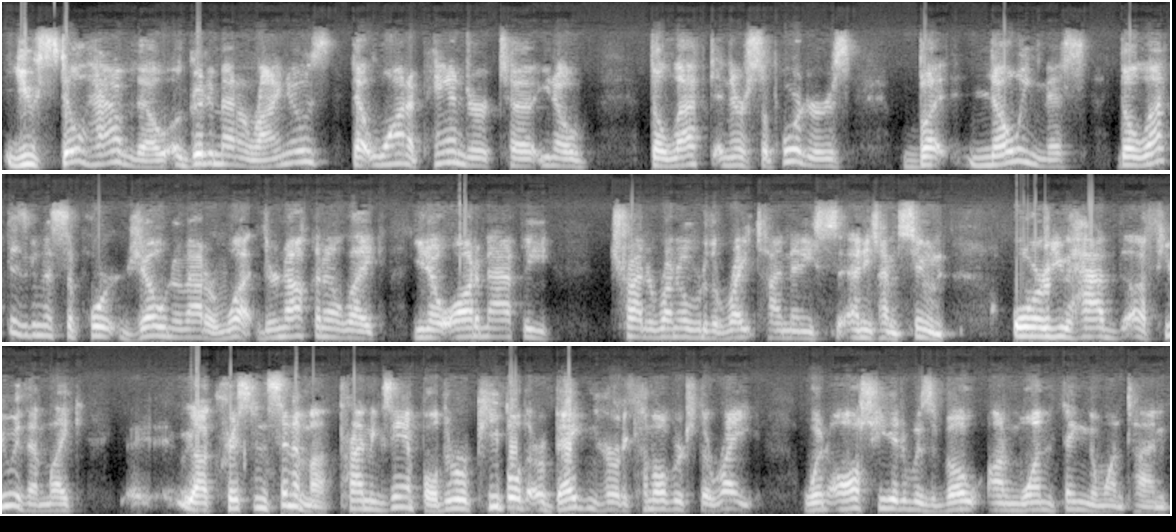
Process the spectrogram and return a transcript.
You still have though a good amount of RINOs that want to pander to you know the left and their supporters, but knowing this, the left is going to support Joe no matter what. They're not going to like you know automatically try to run over to the right time any anytime soon. Or you have a few of them like uh, Kyrsten Sinema, prime example. There were people that were begging her to come over to the right when all she did was vote on one thing the one time.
